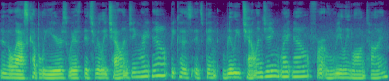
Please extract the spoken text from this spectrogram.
in the last couple of years with. It's really challenging right now because it's been really challenging right now for a really long time.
